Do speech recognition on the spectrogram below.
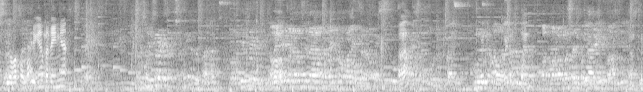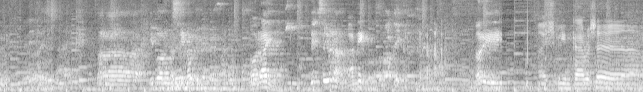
Sige nga, patayin nga. Ha? Okay lang naman. Mapapasal pa tayo, di ba? Para iba ang. Alright. Di, sa'yo na. Matik. Automatic. Sorry. Ice cream carousel.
